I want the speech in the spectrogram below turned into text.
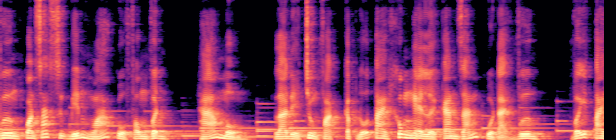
vương quan sát sự biến hóa của phong vân, Há mồm, là để trừng phạt cặp lỗ tai không nghe lời can gián của đại vương. Vẫy tay,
